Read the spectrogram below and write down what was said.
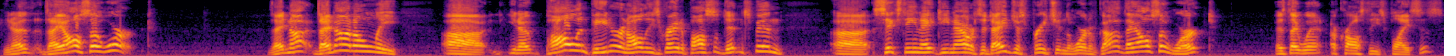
You know, they also worked. They not they not only uh, you know Paul and Peter and all these great apostles didn't spend uh, 16, 18 hours a day just preaching the word of God. They also worked as they went across these places.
